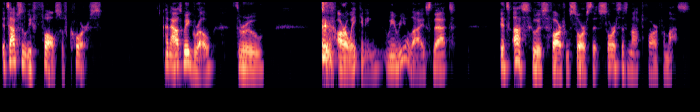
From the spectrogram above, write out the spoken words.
It's absolutely false of course. And as we grow through our awakening we realize that it's us who is far from source that source is not far from us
